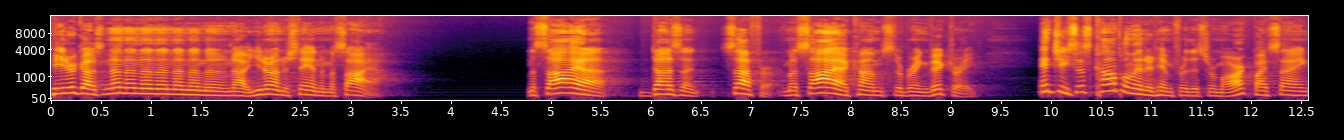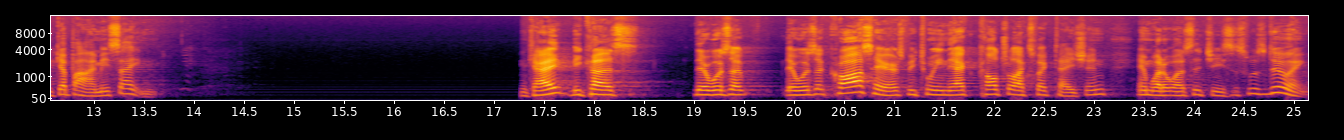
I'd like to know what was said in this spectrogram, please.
Peter goes, No, no, no, no, no, no, no, no. You don't understand the Messiah. Messiah doesn't suffer, Messiah comes to bring victory. And Jesus complimented him for this remark by saying, Get behind me, Satan. Okay? Because there was a there was a crosshairs between the cultural expectation and what it was that Jesus was doing.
